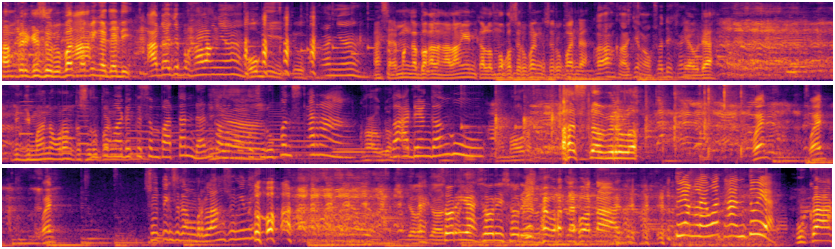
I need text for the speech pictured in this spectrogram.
Hampir kesurupan tapi nggak jadi. Ada aja penghalangnya. Oh gitu. Makanya. Nah, saya emang nggak bakal ngalangin kalau mau kesurupan kesurupan dah. Nggak, ah, nggak aja, nggak usah deh. Ya kayaknya. udah. Ini gimana orang kesurupan? Mumpung ada kesempatan dan kalau Iya. mau kesurupan sekarang. Udah. Nggak ada yang ganggu. Nggak mau lah. Astagfirullah. Wen, Wen, Wen. Syuting sedang berlangsung ini. Jalan-jalan. Sorry ya, sorry, sorry. Lewat-lewat aja. Itu yang lewat hantu ya? Bukan.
